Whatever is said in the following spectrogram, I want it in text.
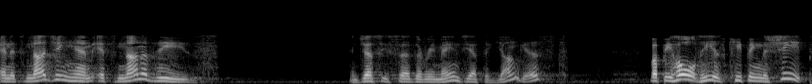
and it's nudging him. It's none of these." And Jesse said, "There remains yet the youngest, but behold, he is keeping the sheep."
